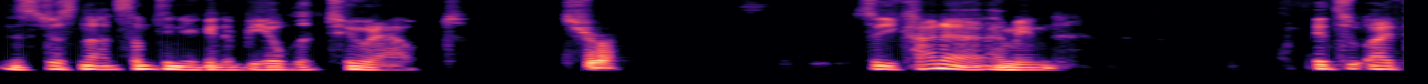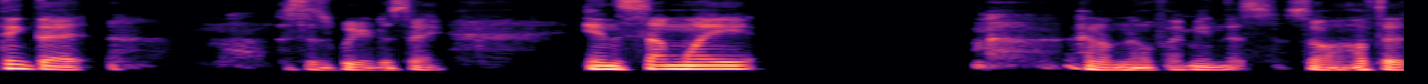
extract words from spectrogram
it's just not something you're going to be able to tune out. Sure. so you kind of i mean it's i think that this is weird to say in some way i don't know if i mean this so i'll have to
